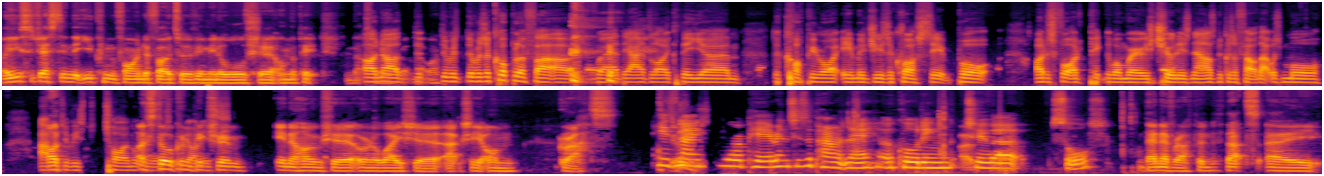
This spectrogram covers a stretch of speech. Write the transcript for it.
Are you suggesting that you couldn't find a photo of him in a Wolves shirt on the pitch? Oh no, there was there was a couple of photos where they had like the um the copyright images across it, but I just thought I'd pick the one where he's chewing his nails because I felt that was more I- after his time. At I still Wolves, to couldn't picture him in a home shirt or an away shirt actually on grass. He's made four appearances apparently, according to a source. That never happened. That's a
